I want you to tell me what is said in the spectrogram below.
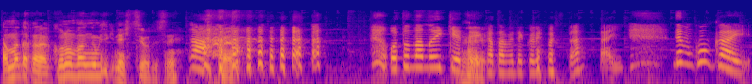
あ、まあだから、この番組的には必要ですね。あ、は大人の意見ではい固めてくれました。はい。でも今回、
